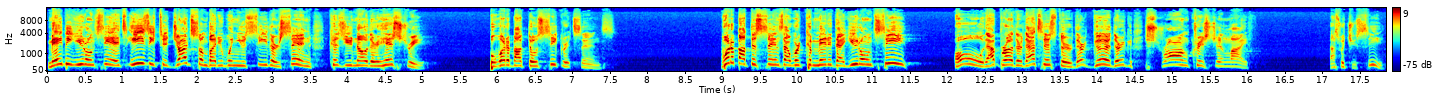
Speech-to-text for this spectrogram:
Maybe you don't see it. It's easy to judge somebody when you see their sin because you know their history. But what about those secret sins? What about the sins that were committed that you don't see? Oh, that brother, that sister, they're good. They're strong Christian life. That's what you see.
